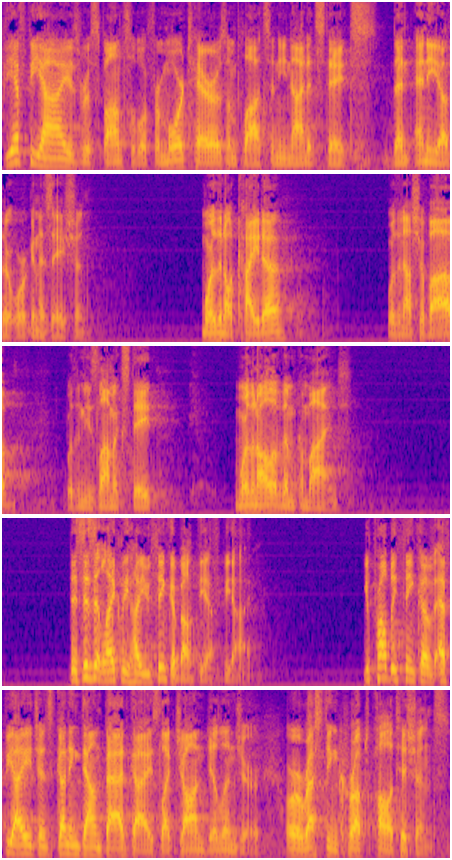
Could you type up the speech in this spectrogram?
The FBI is responsible for more terrorism plots in the United States than any other organization. More than Al Qaeda, more than Al Shabaab, more than the Islamic State, more than all of them combined. This isn't likely how you think about the FBI. You probably think of FBI agents gunning down bad guys like John Dillinger or arresting corrupt politicians.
